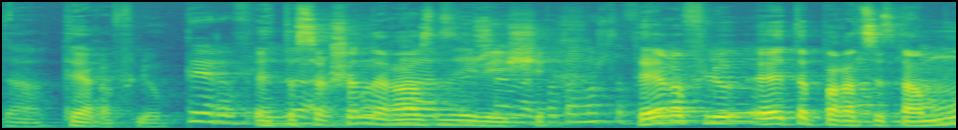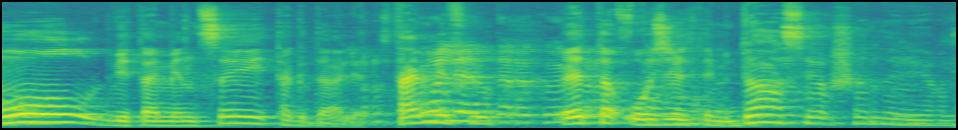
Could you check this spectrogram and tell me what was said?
Да, Терафлю. Терафлю это да. совершенно вот, разные да, вещи. Совершенно, Терафлю это парацетамол, витамин С и так далее. Тамифлю это Озельтамивир. Да, совершенно mm-hmm. верно.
